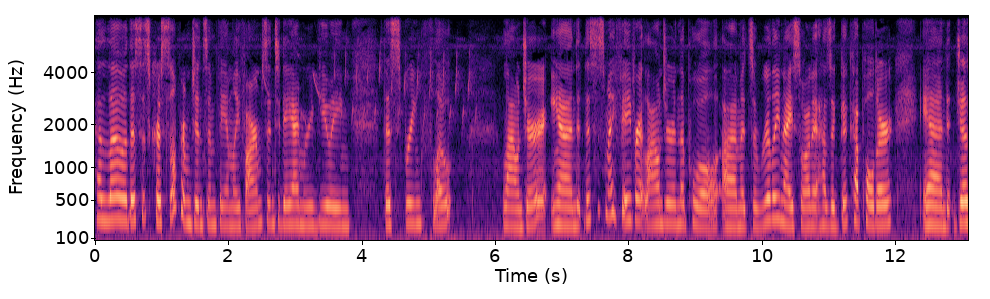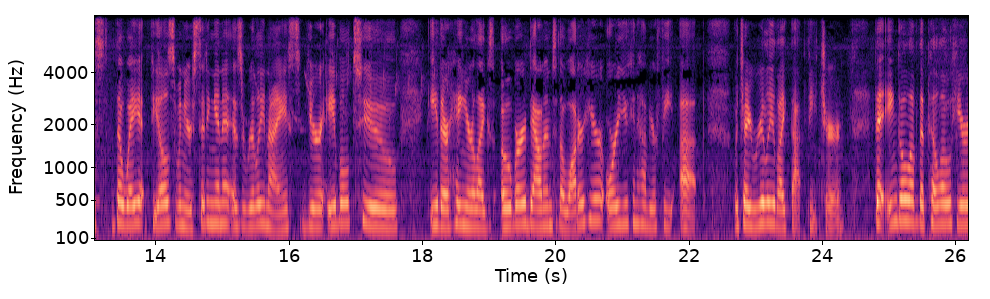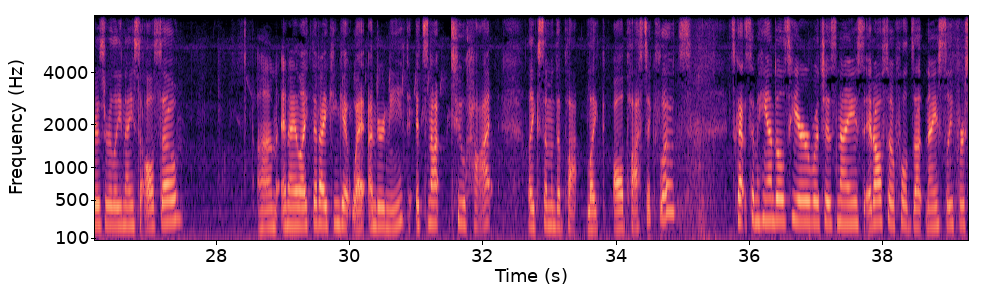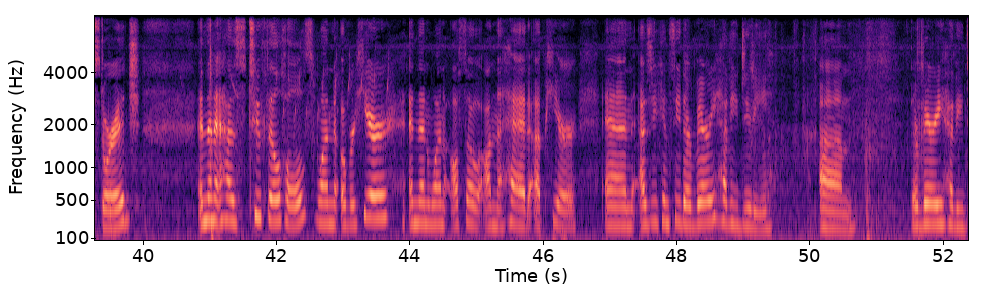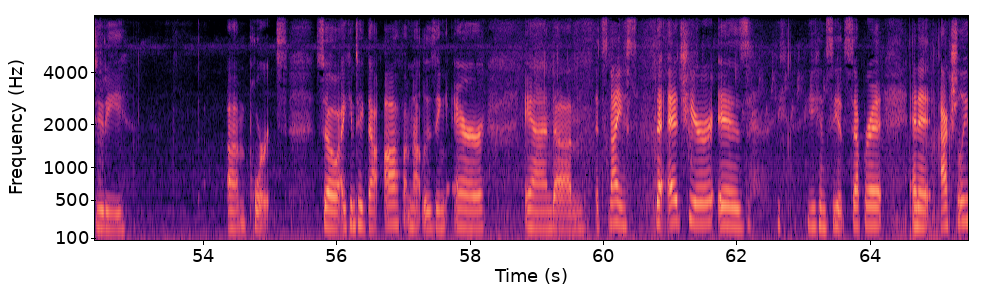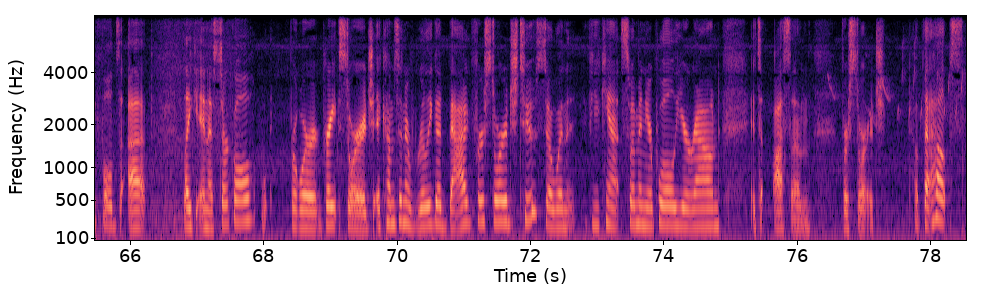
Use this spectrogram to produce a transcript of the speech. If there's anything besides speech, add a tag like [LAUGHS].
Hello, this is Crystal from Jensen Family Farms and today I'm reviewing the Spring Float lounger and this is my favorite lounger in the pool. Um, it's a really nice one. It has a good cup holder and just the way it feels when you're sitting in it is really nice. You're able to either hang your legs over down into the water here or you can have your feet up, which I really like that feature. The angle of the pillow here is really nice also. Um, and I like that I can get wet underneath. It's not too hot like some of the like all plastic floats. It's got some handles here, which is nice. It also folds up nicely for storage. And then it has two fill holes, one over here and then one also on the head up here. And as you can see, they're very heavy duty. Um, they're very heavy duty um, ports. So I can take that off. I'm not losing air and um, it's nice. The edge here is, [LAUGHS] you can see it's separate and it actually folds up like in a circle for great storage. It comes in a really good bag for storage too. So when, if you can't swim in your pool year round, it's awesome for storage. Hope that helps.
